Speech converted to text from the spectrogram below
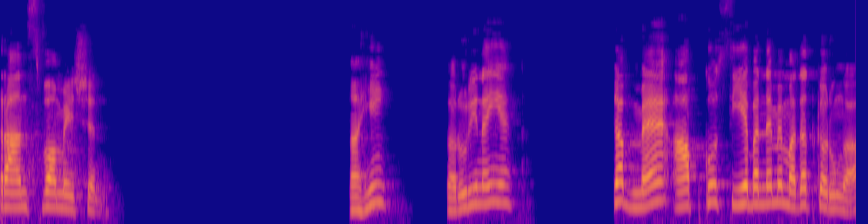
ट्रांसफॉर्मेशन नहीं, ज़रूरी नहीं है। जब मैं आपको सीए बनने में मदद करूँगा,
